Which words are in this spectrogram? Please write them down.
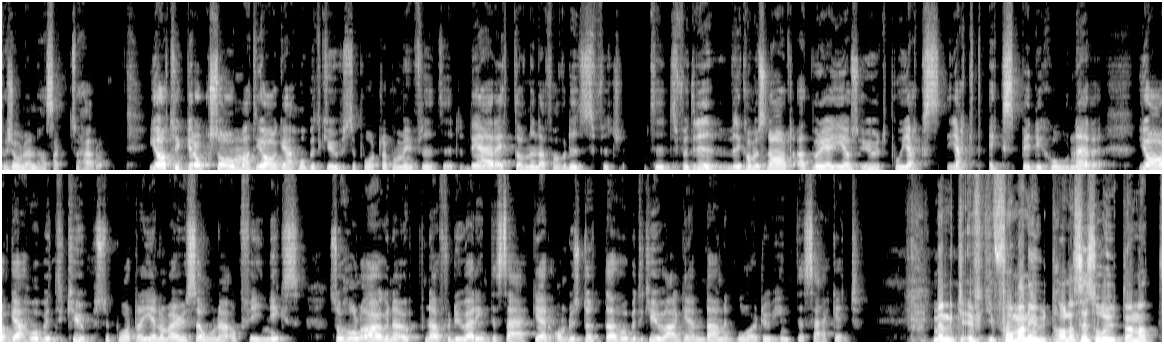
personen har sagt så här då. Jag tycker också om att jaga HBTQ-supportrar på min fritid. Det är ett av mina favorittidsfördriv. Vi kommer snart att börja ge oss ut på jakt- jaktexpeditioner. Jaga HBTQ-supportrar genom Arizona och Phoenix. Så håll ögonen öppna för du är inte säker. Om du stöttar HBTQ-agendan går du inte säkert. Men får man uttala sig så utan att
